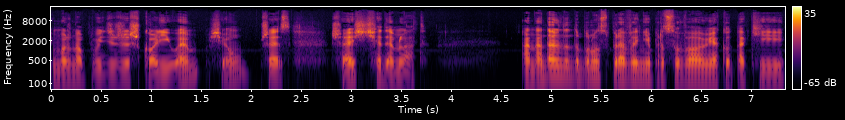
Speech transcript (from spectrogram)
i można powiedzieć, że szkoliłem się przez 6-7 lat a nadal na dobrą sprawę nie pracowałem jako taki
